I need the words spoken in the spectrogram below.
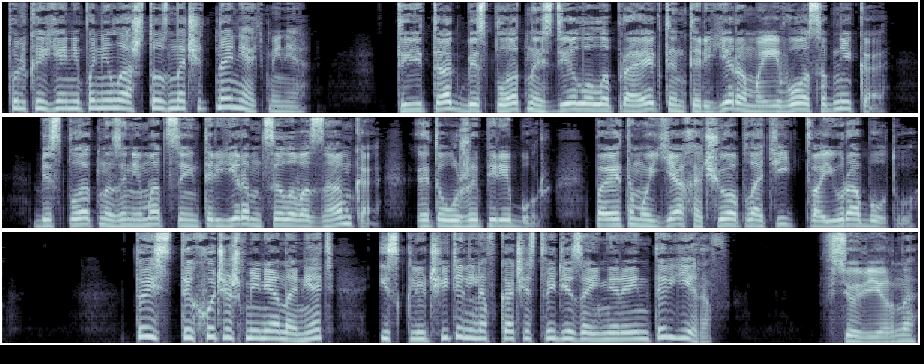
Только я не поняла, что значит нанять меня». «Ты и так бесплатно сделала проект интерьера моего особняка. Бесплатно заниматься интерьером целого замка — это уже перебор, поэтому я хочу оплатить твою работу». «То есть ты хочешь меня нанять исключительно в качестве дизайнера интерьеров?» «Все верно.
